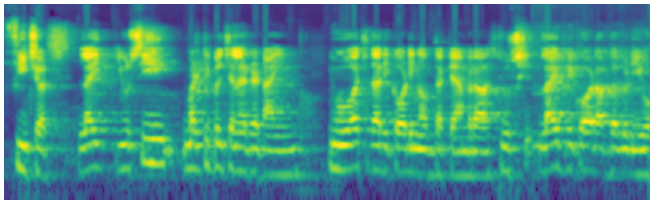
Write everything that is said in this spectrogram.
features. Like you see multiple channels at a time. You watch the recording of the cameras you live record of the video.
